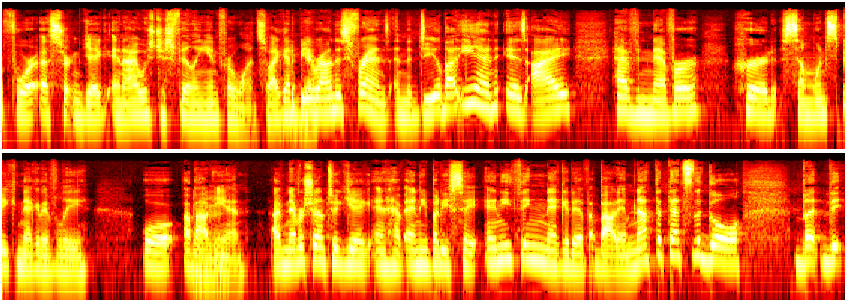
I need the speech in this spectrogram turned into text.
for a certain gig, and I was just filling in for one. So I got to be Yeah. around his friends. And the deal about Ian is, I have never heard someone speak negatively or about Mm-hmm. Ian. I've never shown up to a gig and have anybody say anything negative about him. Not that that's the goal, but the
